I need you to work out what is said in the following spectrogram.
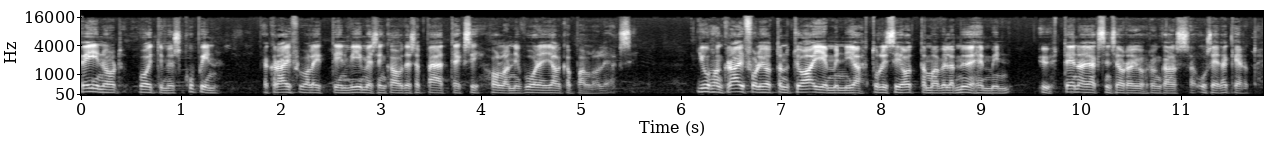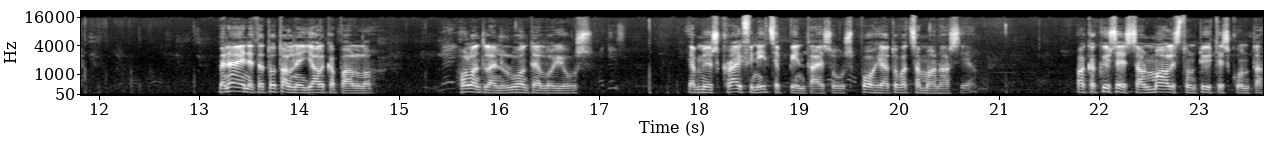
Feyenoord voitti myös kupin ja Cruyff valittiin viimeisen kautensa päätteeksi Hollannin vuoden jalkapalloilijaksi. Juhan Cruyff oli ottanut jo aiemmin ja tulisi ottamaan vielä myöhemmin yhteen ajaksin seurajohdon kanssa useita kertoja. Mä näin, että totaalinen jalkapallo, hollantilainen luonteenlujuus ja myös Cruyffin itsepintaisuus pohjautuvat samaan asiaan. Vaikka kyseessä on maallistunut yhteiskunta,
